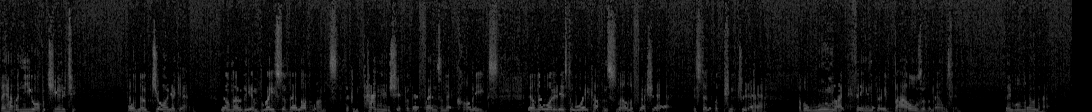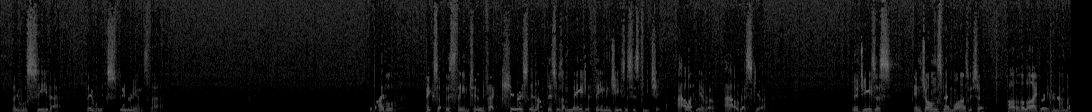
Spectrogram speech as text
They have a new opportunity. They'll know joy again. They'll know the embrace of their loved ones, the companionship of their friends and their colleagues. They'll know what it is to wake up and smell the fresh air instead of the putrid air of a womb like thing in the very bowels of the mountain. They will know that. They will see that. They will experience that. The Bible picks up this theme too. In fact, curiously enough, this was a major theme in Jesus' teaching. Our hero, our rescuer. You know, Jesus, in John's memoirs, which are part of the library, remember?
